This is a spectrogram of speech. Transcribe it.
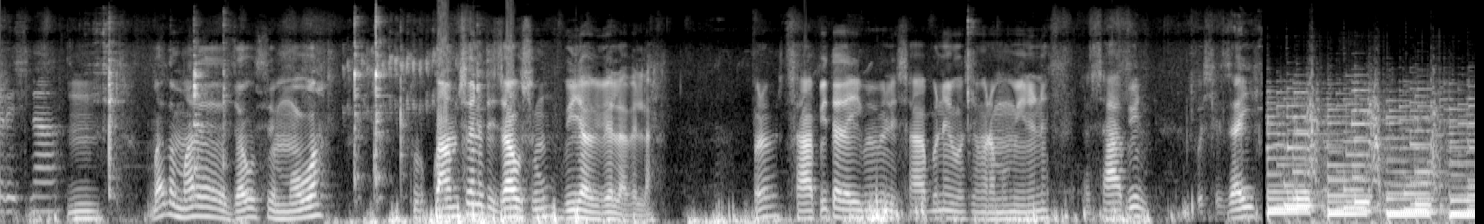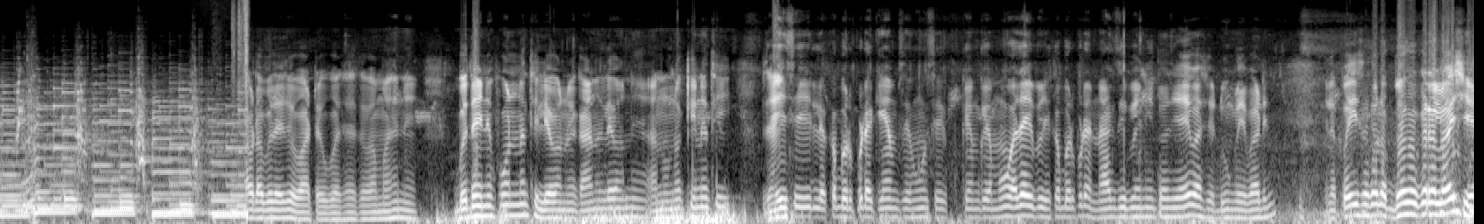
બા તો મારે જવું છે મોવા. થોડું કામ છે ને તે જાઉં છું. બીજા આવી વહેલા વહેલા બરાબર? ચા પીતા જઈ મમ્મીને ચા બનાવ્યો છે મારા મમ્મીને ચા પીને પછી જઈ. આવડા બધા જો વાટે ઊભા થાય તો આમાં છે ને બધાને ફોન નથી લેવાનો એક આને લેવાનો આનું નક્કી નથી. જાય છે એટલે ખબર પડે કેમ છે શું છે કેમ કે મોવા જાય પછી ખબર પડે નાગજીભાઈની તો હજી આવ્યા છે ડુંગળી વાડીને. એટલે પૈસા થોડોક ભેગો કરેલો હોય છે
